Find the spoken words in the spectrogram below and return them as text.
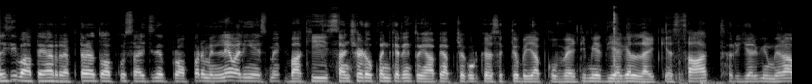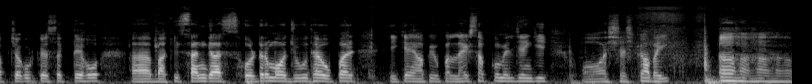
जैसी बात है यार रेप्टर है तो आपको सारी चीज़ें प्रॉपर मिलने वाली है इसमें। बाकी सनशेड ओपन करें तो यहाँ पे आप चेकआउट कर सकते हो। भाई आपको वेंटीमेयर दिया गया लाइट के साथ रियर व्यू मेरा आप चेकआउट कर सकते हो। आ, बाकी सन होल्डर मौजूद है ऊपर। ठीक है यहाँ पे ऊपर लाइट्स आपको मिल जाएँगी। और शशका भाई हाँ हाँ हाँ हाँ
